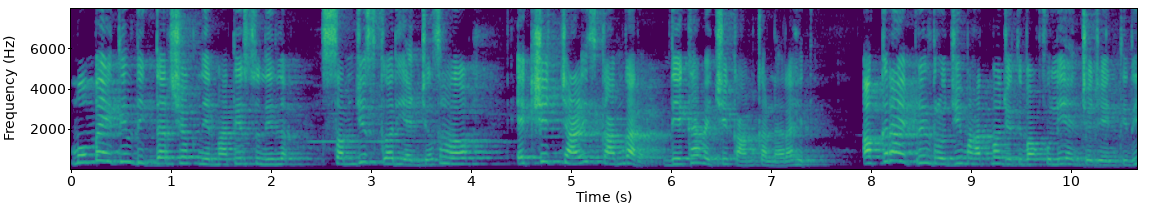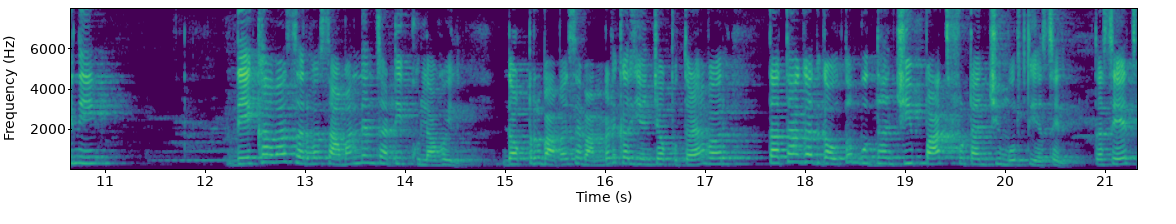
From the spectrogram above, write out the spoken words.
मुंबई येथील दिग्दर्शक निर्माते सुनील समजिसकर यांच्यासह एकशे चाळीस कामगार देखाव्याचे काम करणार आहेत. अकरा एप्रिल रोजी महात्मा ज्योतिबा फुले यांच्या जयंतीदिनी देखावा सर्वसामान्यांसाठी खुला होईल. डॉक्टर बाबासाहेब आंबेडकर यांच्या पुतळ्यावर तथागत गौतम बुद्धांची पाच फुटांची मूर्ती असेल. तसेच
